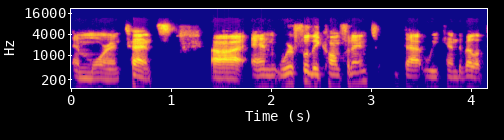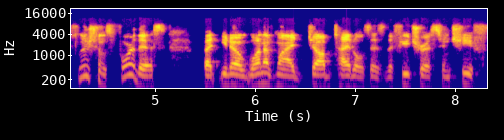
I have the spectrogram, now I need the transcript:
and more intense. Uh, and we're fully confident that we can develop solutions for this. But you know, one of my job titles is the futurist in chief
